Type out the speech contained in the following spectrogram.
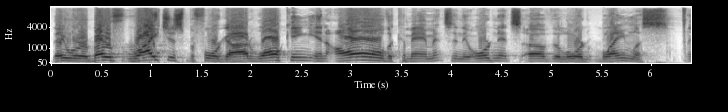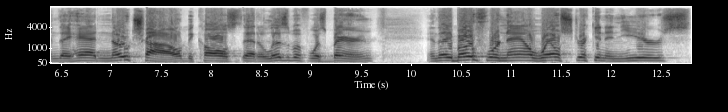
they were both righteous before God, walking in all the commandments and the ordinance of the Lord blameless. And they had no child because that Elizabeth was barren. And they both were now well stricken in years.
